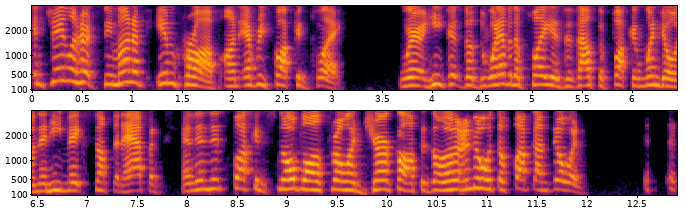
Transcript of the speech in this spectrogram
and Jalen Hurts, the amount of improv on every fucking play, where he just the, whatever the play is is out the fucking window, and then he makes something happen, and then this fucking snowball throwing jerk off is oh I know what the fuck I'm doing.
